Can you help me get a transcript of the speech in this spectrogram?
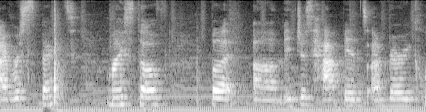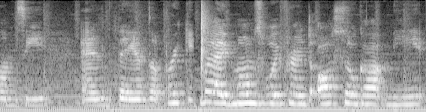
I respect my stuff but um, it just happens. I'm very clumsy and they end up breaking. My mom's boyfriend also got me,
